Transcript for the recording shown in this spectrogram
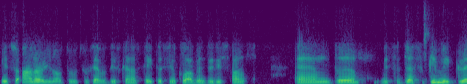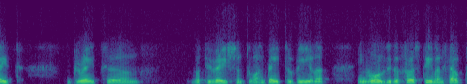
it's an honor, you know, to to have this kind of status in club and with these fans, and uh, it's just give me great, great um, motivation to one day to be involved with the first team and help,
